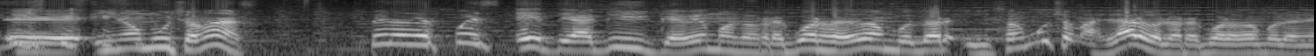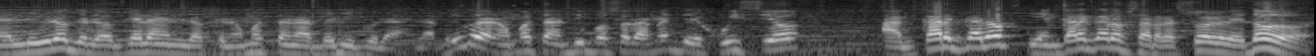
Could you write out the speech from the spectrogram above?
eh, y no mucho más. Pero después, este aquí que vemos los recuerdos de Dumbledore, y son mucho más largos los recuerdos de Dumbledore en el libro que lo que eran los que nos muestran en la película. En la película nos muestran tipo solamente el juicio a Karkaroff y en Karkaroff se resuelve todo.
